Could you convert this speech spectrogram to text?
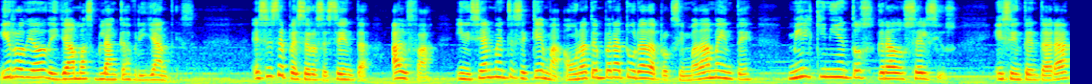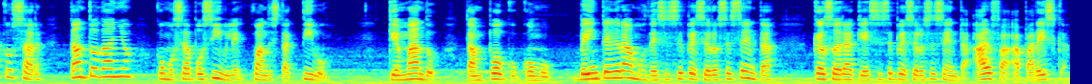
y rodeado de llamas blancas brillantes. SCP-060 alfa inicialmente se quema a una temperatura de aproximadamente 1500 grados Celsius y se intentará causar tanto daño como sea posible cuando está activo. Quemando tan poco como 20 gramos de SCP-060 causará que SCP-060 alfa aparezca.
